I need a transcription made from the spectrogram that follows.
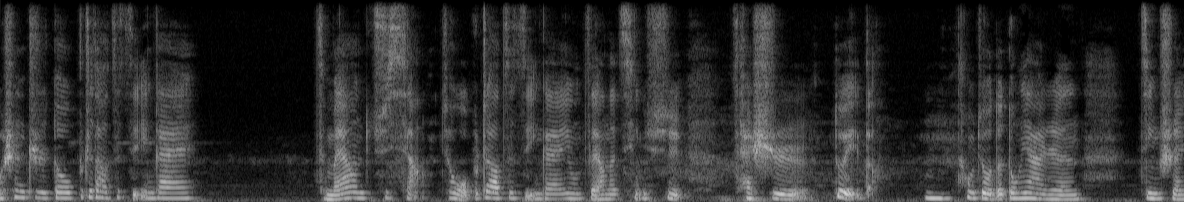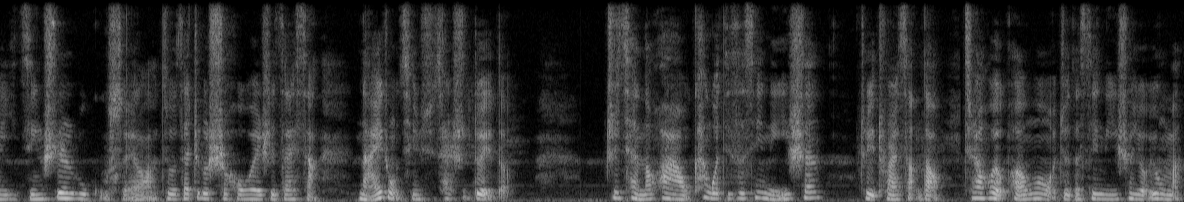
我甚至都不知道自己应该怎么样去想，就我不知道自己应该用怎样的情绪才是对的。嗯，我觉得我的东亚人精神已经深入骨髓了。就在这个时候，我也是在想哪一种情绪才是对的。之前的话，我看过几次心理医生。这里突然想到，经常会有朋友问我，觉得心理医生有用吗？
